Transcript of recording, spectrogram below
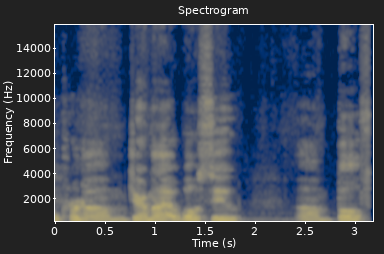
okay. Um, Jeremiah Owusu, um, both.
